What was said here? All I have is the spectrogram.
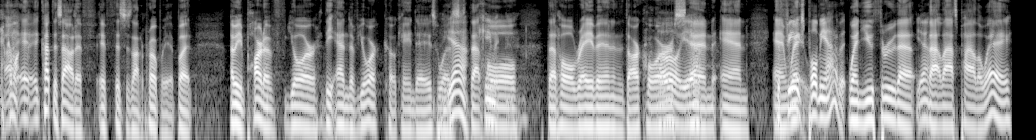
Come uh, on. uh, cut this out if if this is not appropriate, but I mean, part of your the end of your cocaine days was Yeah, that whole that whole Raven and the Dark Horse, Oh, yeah. and and the and Phoenix when, pulled me out of it. when you threw that Yeah. that last pile away.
